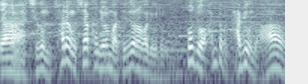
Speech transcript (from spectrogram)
야 지금 촬영 시작한 지 얼마 되지 않아가지고 지금 소주 한병다 비우네 아.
